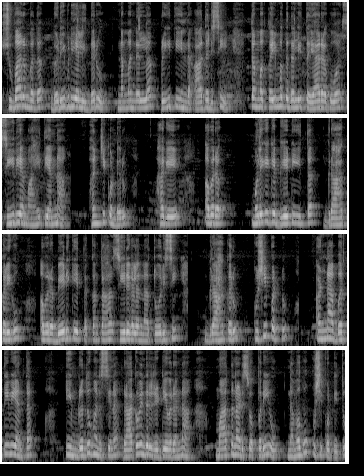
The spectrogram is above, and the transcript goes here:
ಶುಭಾರಂಭದ ಗಡಿಬಿಡಿಯಲ್ಲಿದ್ದರೂ ನಮ್ಮನ್ನೆಲ್ಲ ಪ್ರೀತಿಯಿಂದ ಆಧರಿಸಿ ತಮ್ಮ ಕೈಮಗ್ಗದಲ್ಲಿ ತಯಾರಾಗುವ ಸೀರೆಯ ಮಾಹಿತಿಯನ್ನು ಹಂಚಿಕೊಂಡರು. ಹಾಗೆಯೇ ಅವರ ಮಳಿಗೆಗೆ ಭೇಟಿ ಇತ್ತ ಗ್ರಾಹಕರಿಗೂ ಅವರ ಬೇಡಿಕೆ ತಕ್ಕಂತಹ ಸೀರೆಗಳನ್ನು ತೋರಿಸಿ ಗ್ರಾಹಕರು ಖುಷಿಪಟ್ಟು ಅಣ್ಣ ಬರ್ತೀವಿ ಅಂತ ಈ ಮೃದು ಮನಸ್ಸಿನ ರಾಘವೇಂದ್ರ ರೆಡ್ಡಿಯವರನ್ನು ಮಾತನಾಡಿಸುವ ಪರಿಯು ನಮಗೂ ಖುಷಿ ಕೊಟ್ಟಿತ್ತು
